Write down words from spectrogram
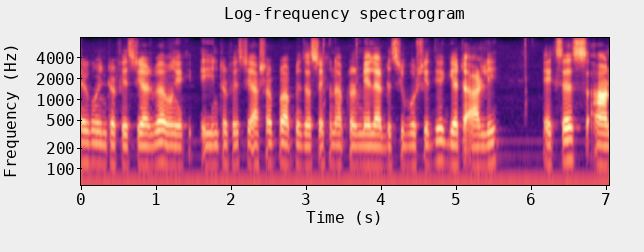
এরকম ইন্টারফেসটি আসবে এবং এই ইন্টারফেসটি আসার পর আপনি জাস্ট এখানে আপনার মেল অ্যাড্রেসটি বসিয়ে দিয়ে গেট আর্লি এক্সেস আন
